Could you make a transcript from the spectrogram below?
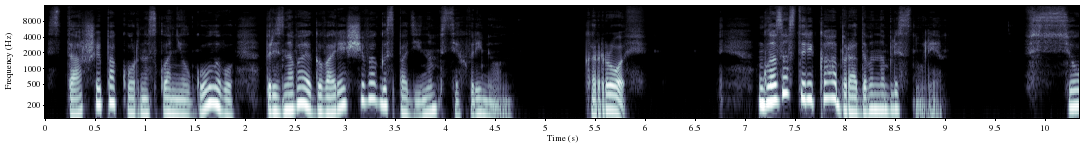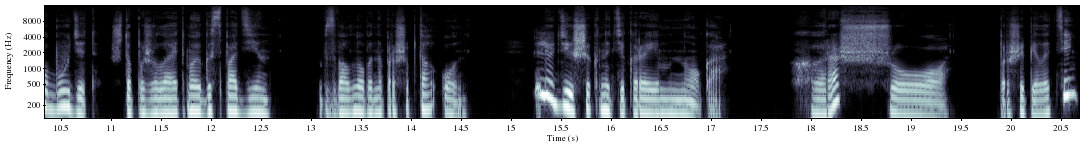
Старший покорно склонил голову, признавая говорящего господином всех времен. «Кровь!» Глаза старика обрадованно блеснули. «Все будет, что пожелает мой господин», — взволнованно прошептал он. «Людишек на Тикрее много». «Хорошо», — прошипела тень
